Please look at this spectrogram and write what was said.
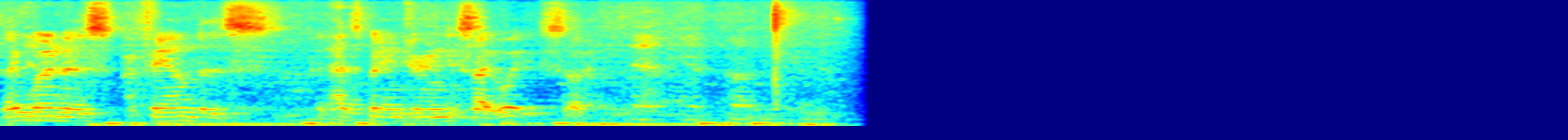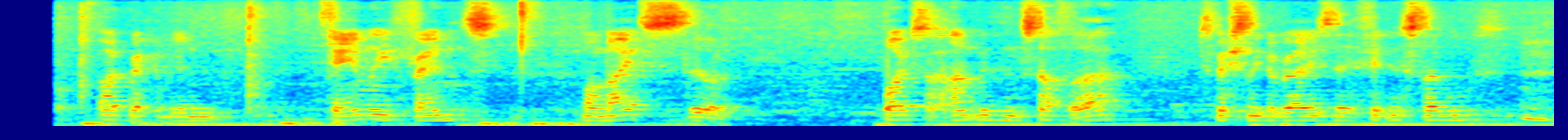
they weren't as profound as it has been during this eight weeks. So I'd recommend family, friends, my mates, the blokes I hunt with and stuff like that, especially to raise their fitness levels. Mm.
